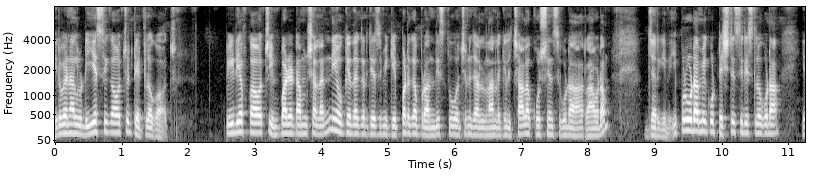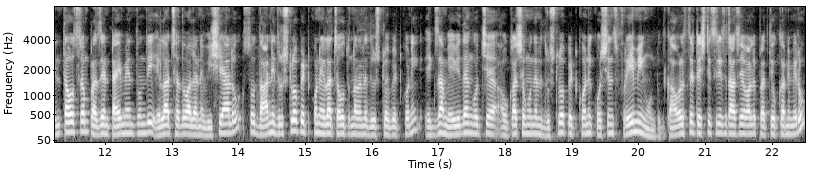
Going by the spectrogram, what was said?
ఇరవై నాలుగు డిఎస్సి కావచ్చు టెట్లో కావచ్చు. పీడిఎఫ్ కావచ్చు ఇంపార్టెంట్ అంశాలన్నీ ఒకే దగ్గర చేసి మీకు ఎప్పటికప్పుడు అందిస్తూ వచ్చిన దాని- దాంట్లోకి వెళ్ళి చాలా క్వశ్చన్స్ కూడా రావడం జరిగింది. ఇప్పుడు కూడా మీకు టెస్ట్ సిరీస్లో కూడా ఎంత అవసరం ప్రజెంట్ టైం ఎంత ఉంది ఎలా చదవాలి అనే విషయాలు సో దాన్ని దృష్టిలో పెట్టుకొని ఎలా చదువుతున్నారనే దృష్టిలో పెట్టుకొని ఎగ్జామ్ ఏ విధంగా వచ్చే అవకాశం ఉందని దృష్టిలో పెట్టుకొని క్వశ్చన్స్ ఫ్రేమింగ్ ఉంటుంది. కావాల్సిన టెస్ట్ సిరీస్ రాసే వాళ్ళు ప్రతి ఒక్కరిని మీరు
